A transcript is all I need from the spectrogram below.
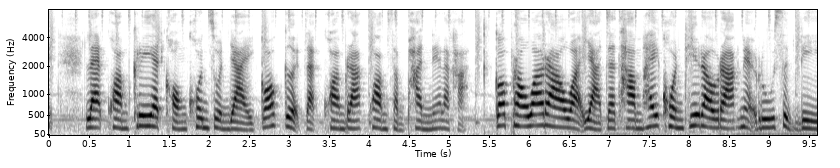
ษ และความเครียดของคนส่วนใหญ่ก็เกิดจากความรักความสัมพันธ์เนี่ยแหละค่ะ ก็เพราะว่าเราอะอยากจะทำให้คนที่เรารักเนี่ยรู้สึกดี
